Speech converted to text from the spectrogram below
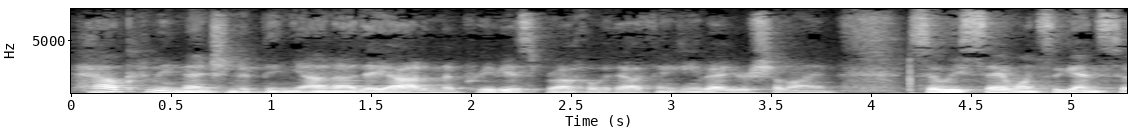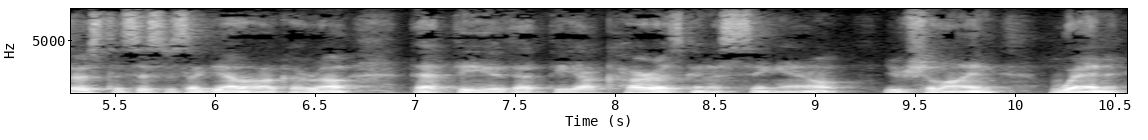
How could we mention a Binyan Adayat in the previous bracha without thinking about Yerushalayim? So we say once again, Sos Tasis Akara, that the, that the Akara is going to sing out Yerushalayim when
